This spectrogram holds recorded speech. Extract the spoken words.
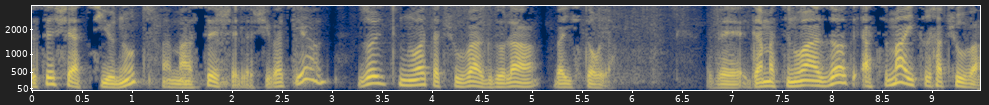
יוצא שהציונות, המעשה של שיבת ציון, זוהי תנועת התשובה הגדולה בהיסטוריה. וגם התנועה הזאת עצמה היא צריכה תשובה,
